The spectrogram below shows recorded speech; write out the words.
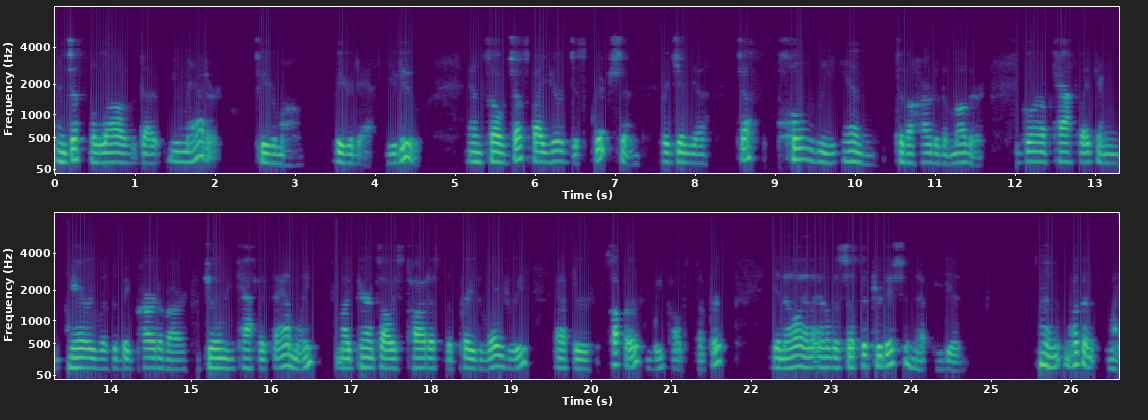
and just the love that you matter to your mom, to your dad. You do. And so just by your description, Virginia, just pulled me in to the heart of the mother. Growing up Catholic, and Mary was a big part of our German Catholic family. My parents always taught us to pray the rosary after supper. We called it supper, you know, and, and it was just a tradition that we did. And it wasn't my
